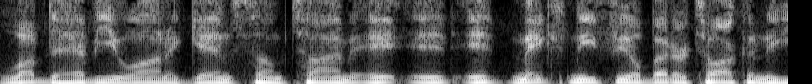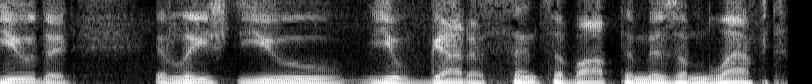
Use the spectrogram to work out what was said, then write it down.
love to have you on again sometime. It, it, it makes me feel better talking to you that at least you you've got a sense of optimism left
